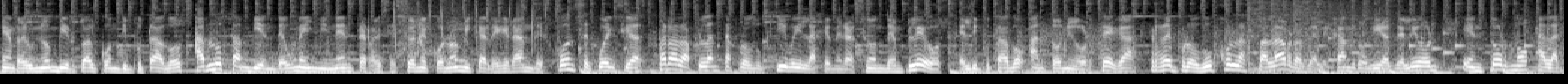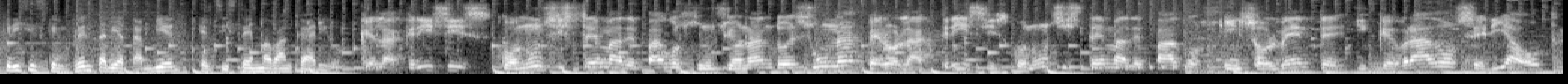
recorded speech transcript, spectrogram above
En reunión virtual con diputados, habló también de una inminente recesión económica de grandes consecuencias para la planta productiva y la generación de empleos. El diputado Antonio Ortega reprodujo las palabras de Alejandro Díaz de León en torno a la crisis que enfrentaría también el sistema bancario. Que la crisis con un sistema de pagos funcionando es una, pero la crisis con un sistema de pagos insolvente y quebrado sería otra.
